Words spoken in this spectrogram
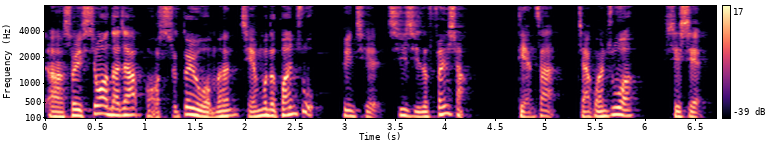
啊，所以希望大家保持对我们节目的关注，并且积极的分享、点赞加关注哦，谢谢。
